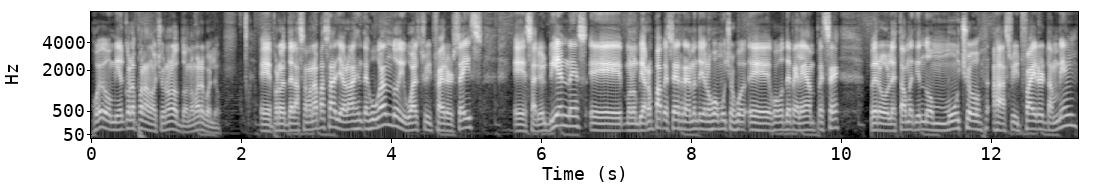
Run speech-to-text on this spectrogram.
Juego miércoles por la noche, uno de los dos, no me recuerdo. Eh, pero desde la semana pasada ya habrá gente jugando. Igual Street Fighter 6 eh, salió el viernes. Eh, me lo enviaron para PC. Realmente yo no juego muchos juegos de pelea en PC, pero le he estado metiendo mucho a Street Fighter también.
